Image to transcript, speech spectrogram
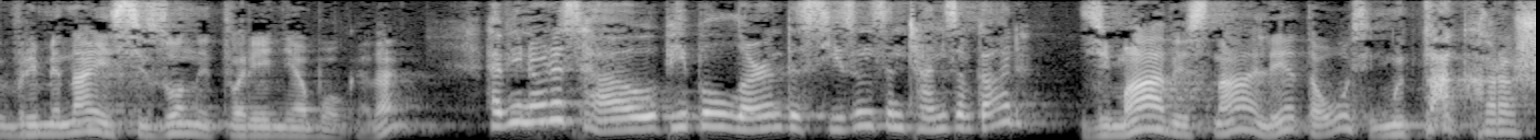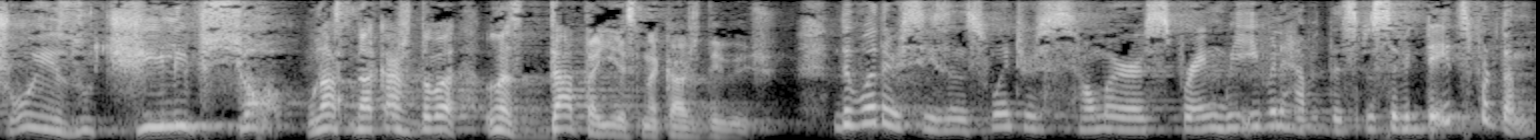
времена и сезоны творения Бога, да? Have you noticed how people learn the seasons and times of God? Зима, весна, лето, осень. Мы так хорошо изучили все. У нас на каждого, у нас дата есть на каждую вещь. The weather seasons, winter, summer, spring, we even have the specific dates for them.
